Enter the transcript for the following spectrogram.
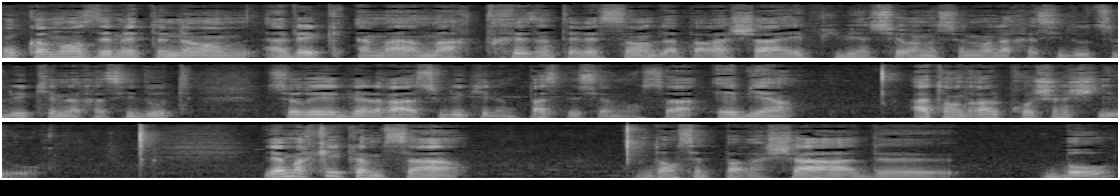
On commence dès maintenant avec un Mahamar très intéressant de la paracha et puis bien sûr non la chassidoute. Celui qui aime la chassidoute se régalera, celui qui n'aime pas spécialement ça, eh bien, attendra le prochain shiur. Il y a marqué comme ça dans cette paracha de Bo,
